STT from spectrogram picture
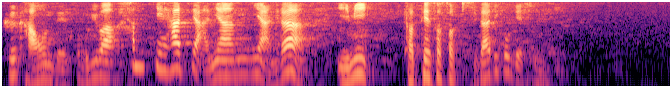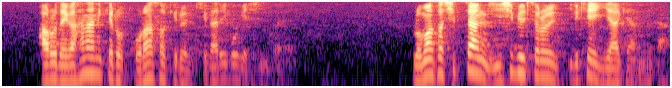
그 가운데서 우리와 함께 하지 아니함이 아니라 이미 곁에 서서 기다리고 계십니다. 바로 내가 하나님께로 돌아서기를 기다리고 계신 거예요. 로마서 10장 21절을 이렇게 이야기합니다.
